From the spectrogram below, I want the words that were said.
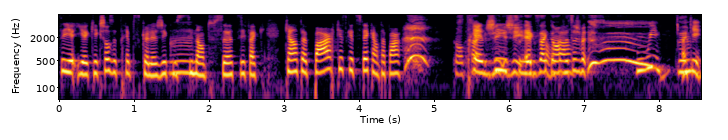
tu sais, il y a- il y, a quelque chose de très psychologique Mm. aussi dans tout ça, tu sais. Fait que quand t'as peur, qu'est-ce que tu fais quand t'as peur? J'ai exactement ton fait ça. Je fais... Oui. OK.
